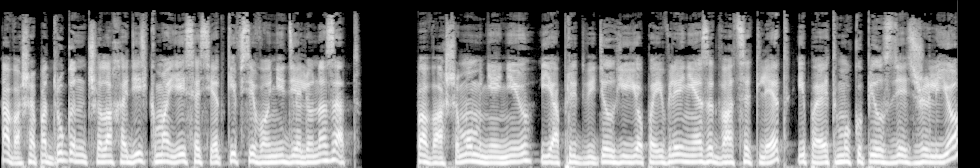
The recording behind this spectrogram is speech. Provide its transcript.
А ваша подруга начала ходить к моей соседке всего неделю назад. По вашему мнению, я предвидел ее появление за двадцать лет и поэтому купил здесь жилье?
